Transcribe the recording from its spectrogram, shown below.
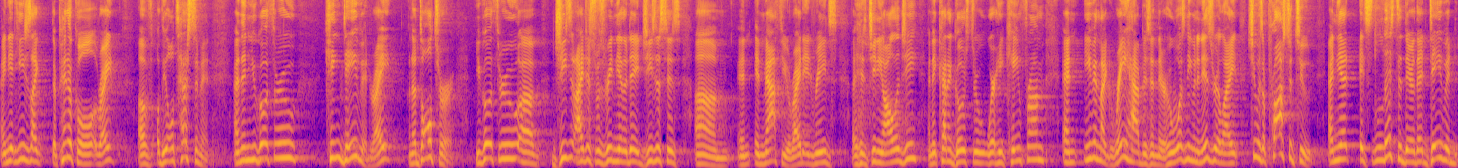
and yet he's like the pinnacle, right, of the Old Testament. And then you go through King David, right? An adulterer. You go through uh, Jesus. I just was reading the other day. Jesus is um, in, in, Matthew, right? It reads his genealogy and it kind of goes through where he came from. And even like Rahab is in there, who wasn't even an Israelite. She was a prostitute. And yet it's listed there that David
